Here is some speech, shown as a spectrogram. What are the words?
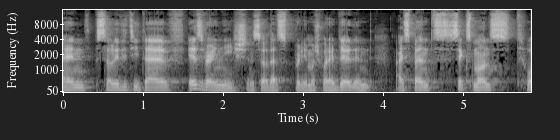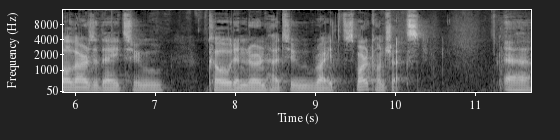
and Solidity Dev is very niche. And so that's pretty much what I did. And I spent six months, 12 hours a day to code and learn how to write smart contracts. Uh,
